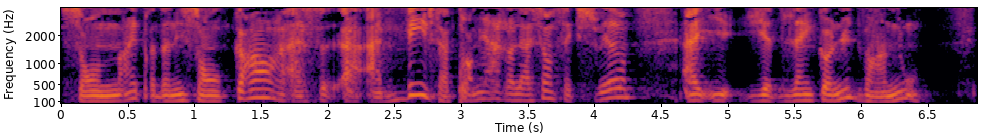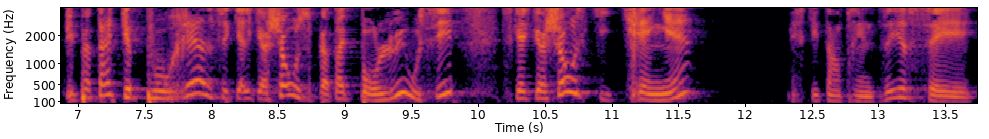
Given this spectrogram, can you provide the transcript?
son être, à donner son corps, à, à, vivre sa première relation sexuelle. il y a de l'inconnu devant nous. Puis peut-être que pour elle, c'est quelque chose, peut-être pour lui aussi, c'est quelque chose qu'il craignait. Mais ce qu'il est en train de dire, c'est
